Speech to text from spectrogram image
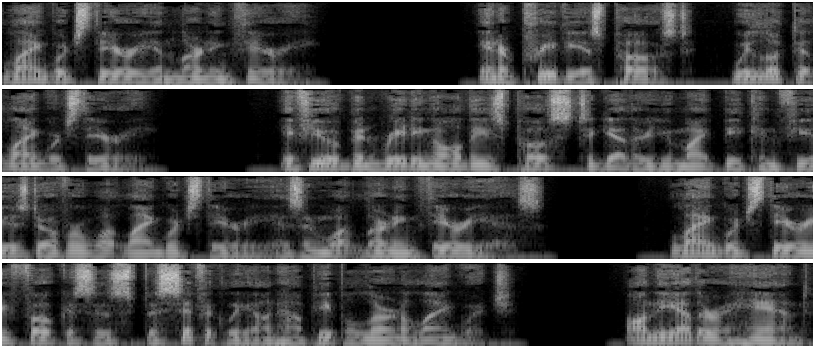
Language theory and learning theory. In a previous post, we looked at language theory. If you have been reading all these posts together, you might be confused over what language theory is and what learning theory is. Language theory focuses specifically on how people learn a language. On the other hand,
